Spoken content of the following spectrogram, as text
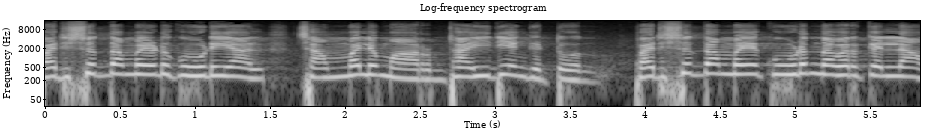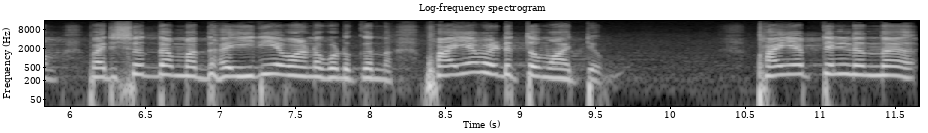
പരിശുദ്ധമ്മയോട് കൂടിയാൽ ചമ്മൽ മാറും ധൈര്യം കിട്ടുമെന്ന്. പരിശുദ്ധമ്മയെ കൂടുന്നവർക്കെല്ലാം പരിശുദ്ധമ്മ ധൈര്യമാണ് കൊടുക്കുന്നത് ഭയം എടുത്തു മാറ്റും. ഭയത്തിൽ നിന്ന്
